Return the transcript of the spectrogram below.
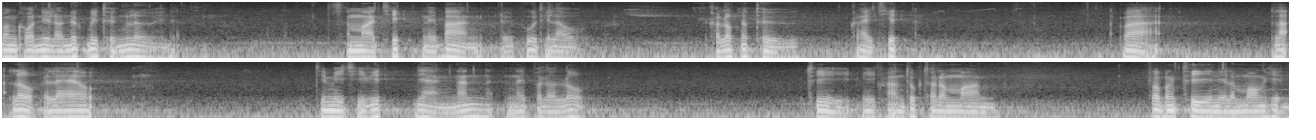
บางคนนี่เรานึกไม่ถึงเลยเนี่ยสมาชิกในบ้านหรือผู้ที่เราเคารพนับถือใกล้ชิด ว่าละโลกไปแล้ว จะมีชีวิตอย่างนั้นในปรโลก ที่มีความทุกข์ทรมาน เพราะบางทีเนี่ยเรามองเห็น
